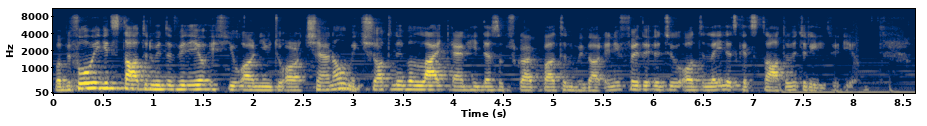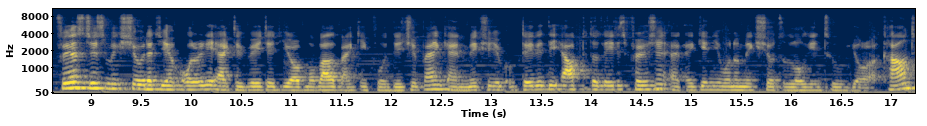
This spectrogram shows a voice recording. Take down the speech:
But before we get started with the video, if you are new to our channel, make sure to leave a like and hit the subscribe button without any further ado or delay. Let's get started with today's video. First, just make sure that you have already activated your mobile banking for Digibank and make sure you've updated the app to the latest version. And again, you want to make sure to log into your account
